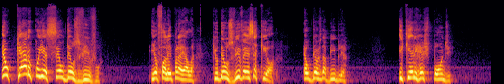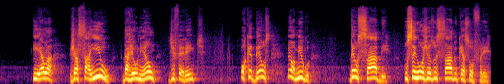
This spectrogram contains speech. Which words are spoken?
eu quero conhecer o Deus vivo. E eu falei para ela que o Deus vivo é esse aqui, ó. É o Deus da Bíblia. E que ele responde. E ela já saiu da reunião diferente. Porque Deus, meu amigo, Deus sabe, o Senhor Jesus sabe o que é sofrer.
